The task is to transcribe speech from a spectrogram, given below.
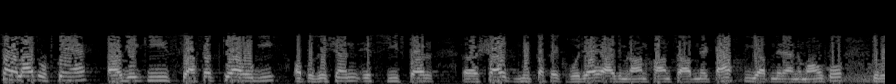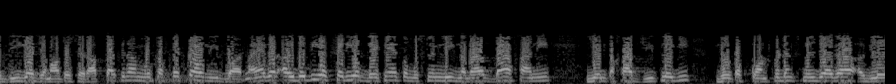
سوالات اٹھتے ہیں، آگے کی سیاست کیا ہوگی؟ اپوزیشن اس چیز پر شاید متفق ہو جائے۔ آج عمران خان صاحب نے ٹاسک دیا اپنے رہنماؤں کو کہ وہ دیگر جماعتوں سے رابطہ کریں متفق کا امیدوار نہ اگر ادبی اکثریت دیکھیں تو مسلم لیگ نواز بآسانی یہ انتخاب جیت لے گی۔ ووٹ آف کانفیڈنس مل جائے گا اگلے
